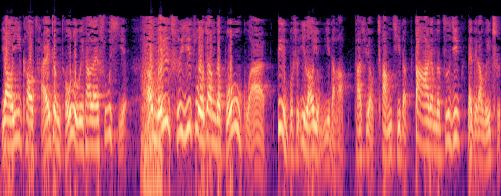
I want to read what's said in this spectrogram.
要依靠财政投入为它来书写，而维持一座这样的博物馆并不是一劳永逸的哈，它需要长期的大量的资金来给它维持，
